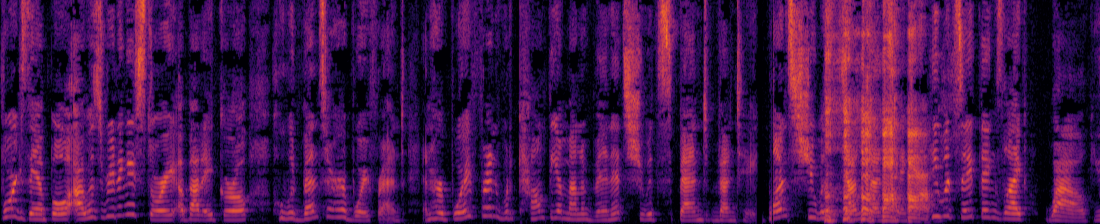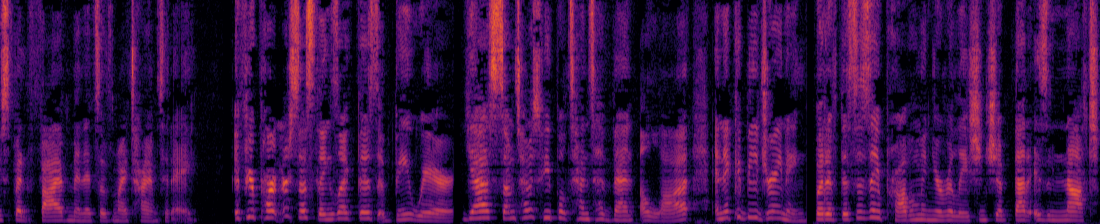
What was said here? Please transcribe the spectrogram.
For example, I was reading a story story about a girl who would vent to her boyfriend, and her boyfriend would count the amount of minutes she would spend venting. Once she was done venting, he would say things like, Wow, you spent five minutes of my time today. If your partner says things like this, beware. Yes, sometimes people tend to vent a lot and it could be draining. But if this is a problem in your relationship, that is not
